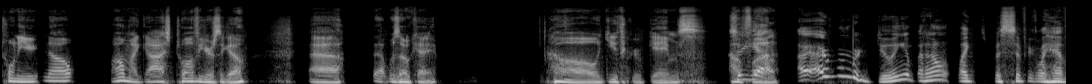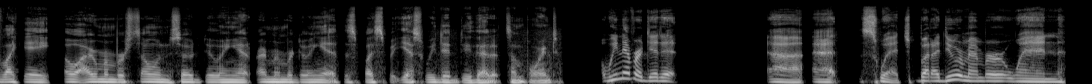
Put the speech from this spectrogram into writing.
20, no, oh my gosh, 12 years ago, uh, that was okay. Oh, youth group games. How so fun. yeah, I, I remember doing it, but I don't like specifically have like a oh I remember so and so doing it. I remember doing it at this place, but yes, we did do that at some point. We never did it uh, at Switch, but I do remember when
